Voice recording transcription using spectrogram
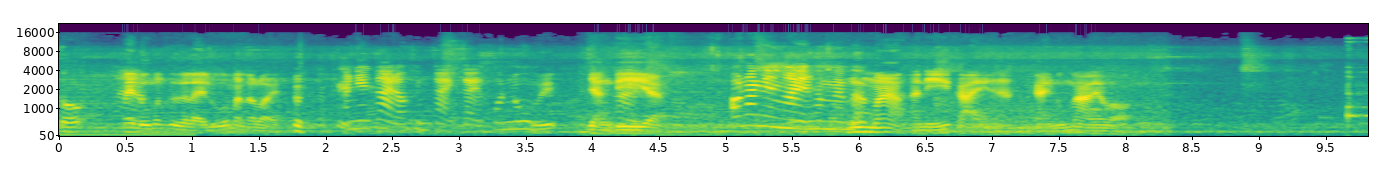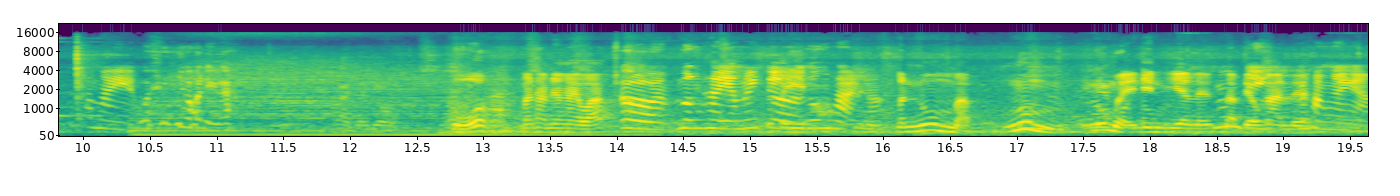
โต๊ะไม่รู้มันคืออะไรรู้ว่ามันอร่อย อันนี้ไก่เราชิมไก่ไก่โคตรนุ่มอุ๊ยอย่างดีอะเขาทำยังไงทำไมแบนุ่บมมากอันนี้ไก่นะไก่นุ่มมากเลยบอกทำไม อะอุ้ยโยนอีกแล้วอะไรจะโยนโอ้มันทำยังไงวะ เออเมืองไทยยังไม่เจอนุ่มขนาดนี้นะมันนุ่มแบบนุ่มนุ่มเหมือนไอ้ดินเทียนเลยแบบเดียวกันเลยมันทำไงอะ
